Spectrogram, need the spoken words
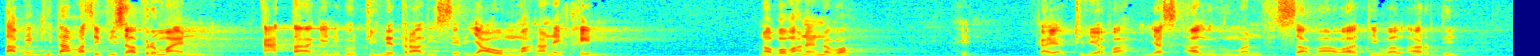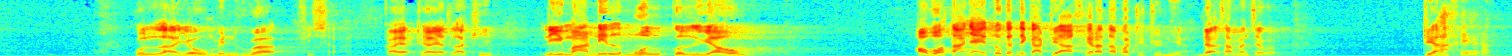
Tapi kita masih bisa bermain kata gini ku dinetralisir. Yaum maknanya khin apa maknanya apa khin kayak di apa? Yas aluhuman fis samawati wal ardi kulla yaumin huwa fisa kayak di ayat lagi limanil mulkul yaum. Allah tanya itu ketika di akhirat apa di dunia? Tidak sama jawab. Di akhirat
